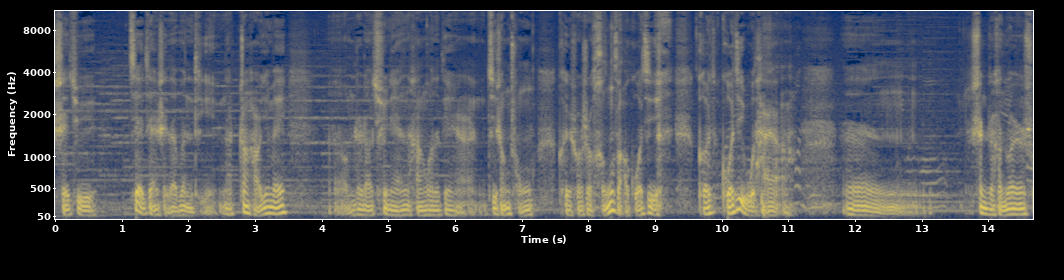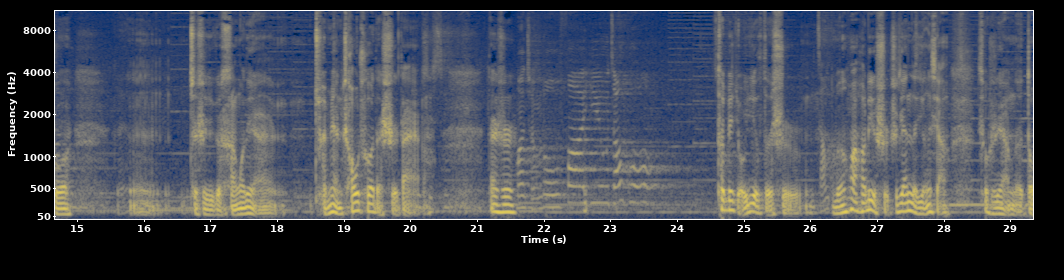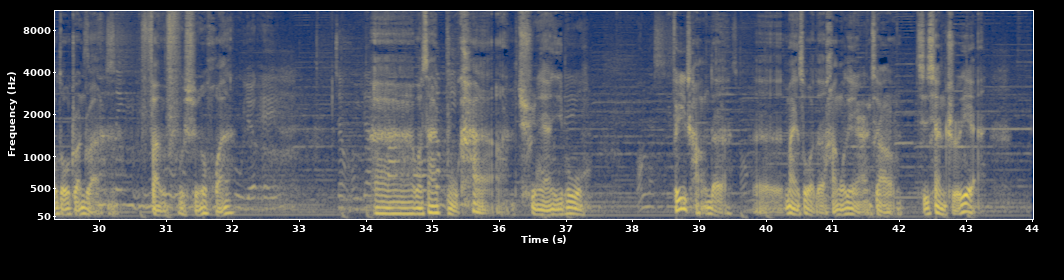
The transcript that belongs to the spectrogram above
谁去借鉴谁的问题，那正好因为呃，我们知道去年韩国的电影《寄生虫》可以说是横扫国际 国国际舞台啊，嗯，甚至很多人说，嗯，这是一个韩国电影全面超车的时代啊，但是。特别有意思的是，文化和历史之间的影响就是这样的兜兜转转、反复循环。呃，我在补看啊，去年一部非常的呃卖座的韩国电影叫《极限职业》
